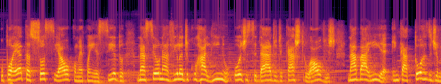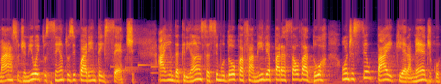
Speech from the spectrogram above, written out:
O poeta social, como é conhecido, nasceu na vila de Curralinho, hoje cidade de Castro Alves, na Bahia, em 14 de março de 1847. Ainda criança, se mudou com a família para Salvador, onde seu pai, que era médico,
